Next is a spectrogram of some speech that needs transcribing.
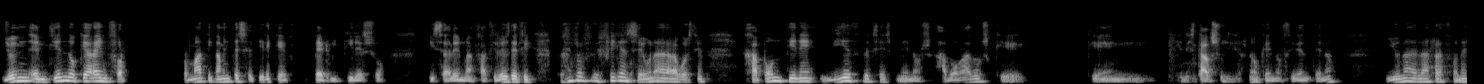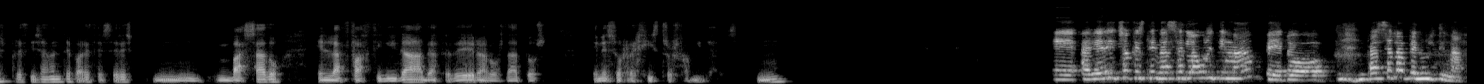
Yo entiendo que ahora informáticamente se tiene que permitir eso y salir más fácil. Es decir, por ejemplo, fíjense, una de las cuestiones, Japón tiene 10 veces menos abogados que, que en, Estados Unidos, ¿no? que en Occidente. ¿no? Y una de las razones precisamente parece ser es, mm, basado en la facilidad de acceder a los datos en esos registros familiares. Eh, había dicho que esta iba a ser la última, pero va a ser la penúltima.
